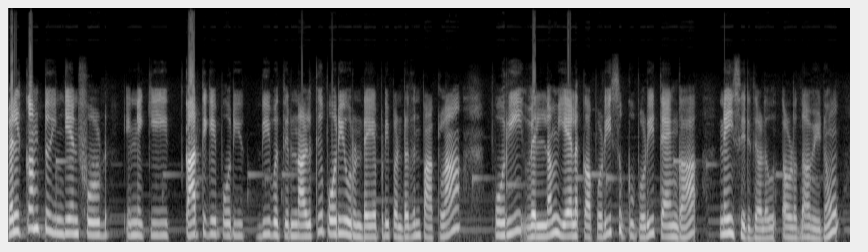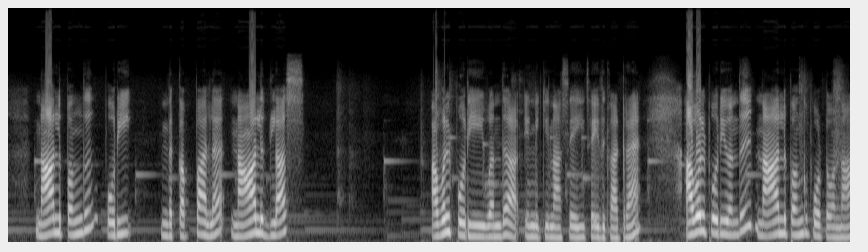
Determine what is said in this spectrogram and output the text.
வெல்கம் டு இந்தியன் ஃபுட் இன்னைக்கு கார்த்திகை பொரி தீப திருநாளுக்கு பொரி உருண்டை எப்படி பண்ணுறதுன்னு பார்க்கலாம். பொரி வெல்லம் ஏலக்காய் பொடி சுக்கு பொடி தேங்காய் நெய் சிறிதளவு அவ்வளோதான் வேணும். நாலு பங்கு பொரி. இந்த கப்பால் நாலு கிளாஸ் அவல் பொரி வந்து இன்றைக்கி இன்னைக்கு நான் செய் செய்து காட்டுறேன். அவல் பொரி வந்து நாலு பங்கு போட்டோன்னா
